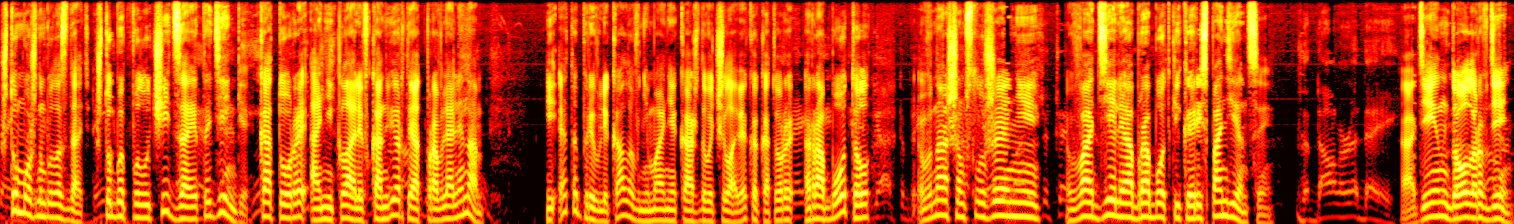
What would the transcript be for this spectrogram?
что можно было сдать, чтобы получить за это деньги, которые они клали в конверт и отправляли нам. И это привлекало внимание каждого человека, который работал в нашем служении в отделе обработки корреспонденции. Один доллар в день.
